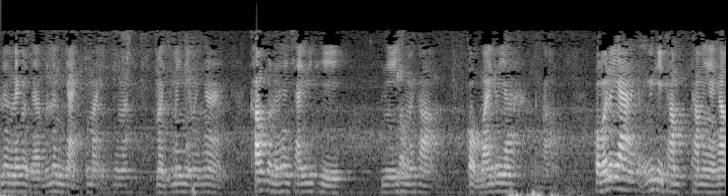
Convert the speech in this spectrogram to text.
เรื่องเล็กก็จะเป็นเรื่องใหญ่ขึ้นมาอีกใช่ไหมมันจะไม่เงียบไม่ง่ายเขาก็เลยให้ใช้วิธีนี้ใช่ไหมครับกบไว้ด้วยยานะครับกบไว้ด้วยยาวิธีทำทำยังไงครับ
